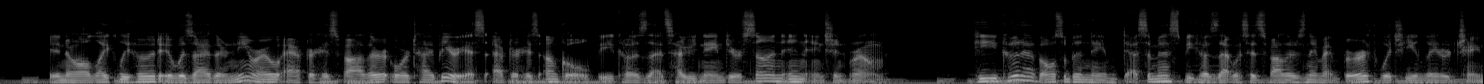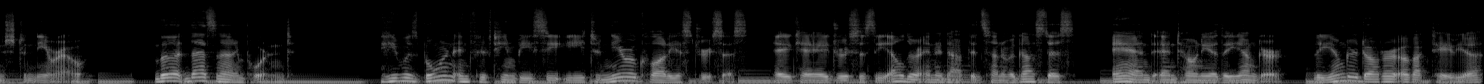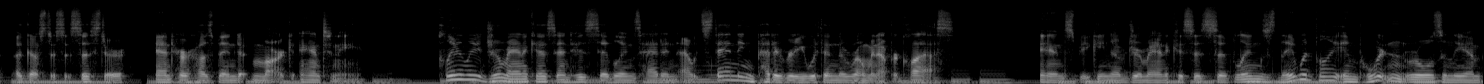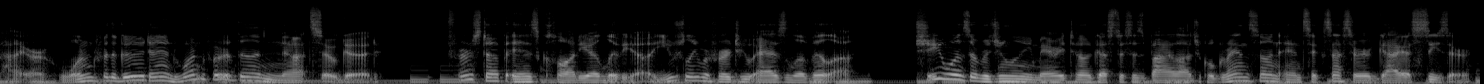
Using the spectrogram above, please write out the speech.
In all likelihood, it was either Nero after his father or Tiberius after his uncle, because that's how you named your son in ancient Rome. He could have also been named Decimus because that was his father's name at birth, which he later changed to Nero. But that's not important. He was born in 15 BCE to Nero Claudius Drusus, aka Drusus the Elder and adopted son of Augustus, and Antonia the Younger, the younger daughter of Octavia, Augustus's sister, and her husband Mark Antony. Clearly, Germanicus and his siblings had an outstanding pedigree within the Roman upper class. And speaking of Germanicus's siblings, they would play important roles in the empire, one for the good and one for the not so good. First up is Claudia Livia, usually referred to as Livilla. She was originally married to Augustus's biological grandson and successor, Gaius Caesar.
